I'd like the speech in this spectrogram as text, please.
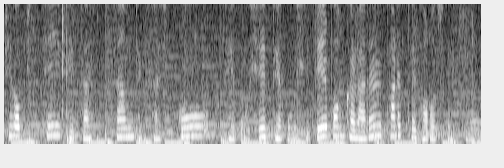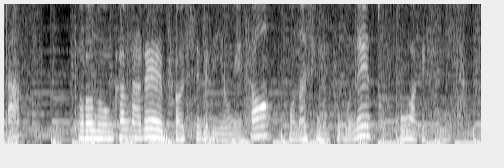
픽업 피치 143, 149, 150, 151번 컬러를 팔레트에 덜어주겠습니다. 덜어놓은 컬러를 브러쉬를 이용해서 원하시는 부분에 도포하겠습니다.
